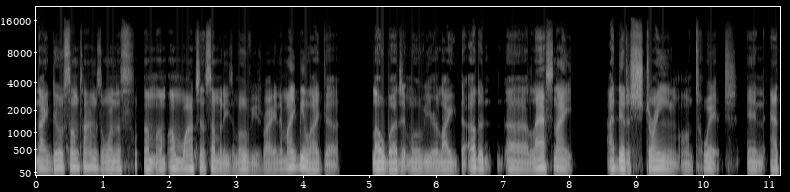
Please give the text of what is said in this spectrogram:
Like, dude, sometimes when it's I'm, I'm I'm watching some of these movies, right? And it might be like a low budget movie or like the other uh last night I did a stream on Twitch and at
